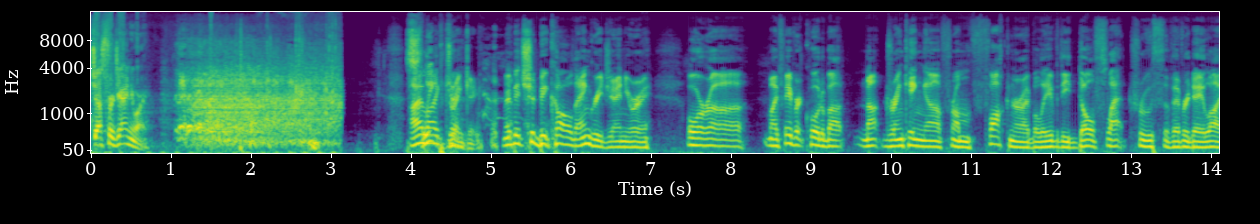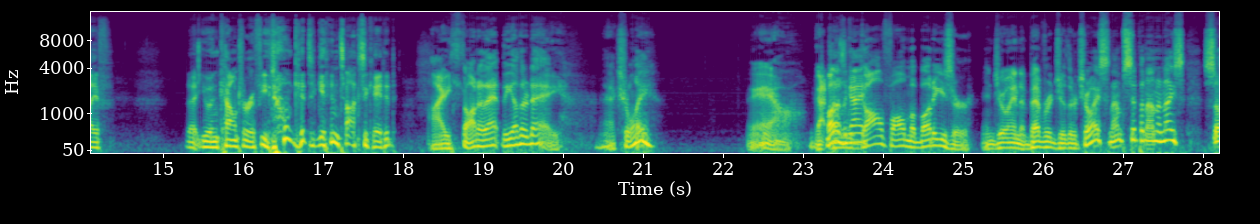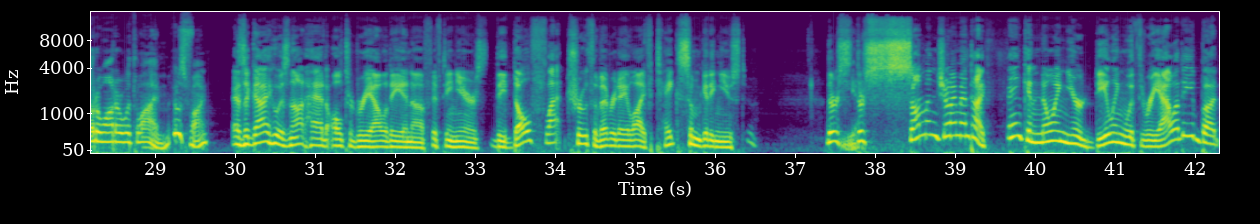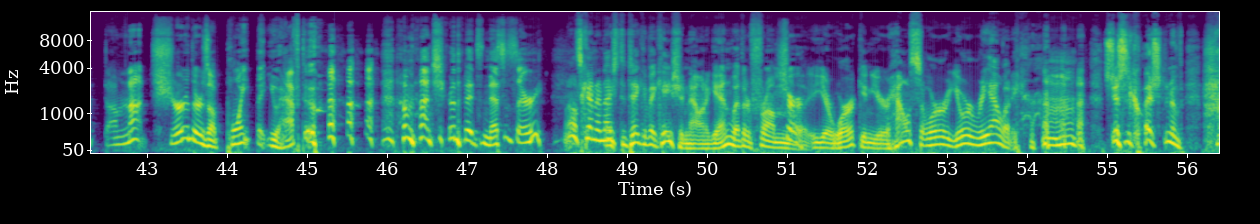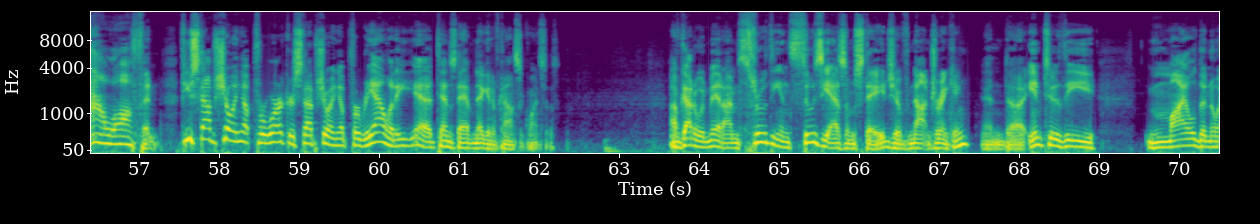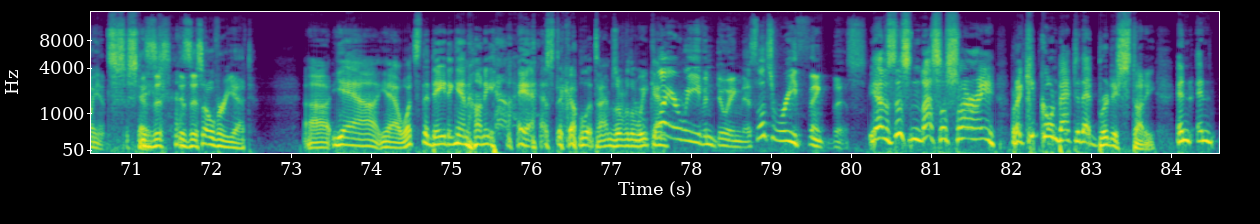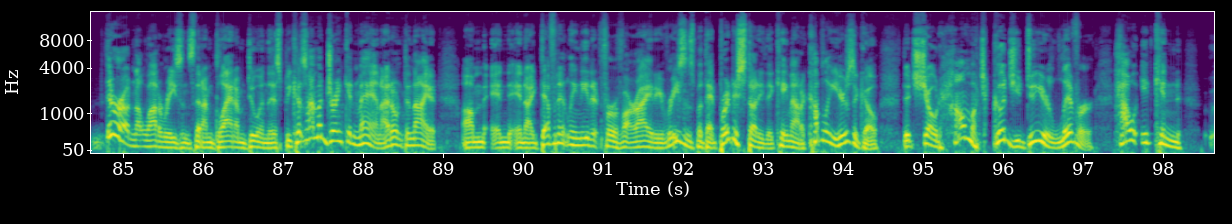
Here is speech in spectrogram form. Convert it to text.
just for January. I like drinking. maybe it should be called Angry January, or uh, my favorite quote about not drinking uh, from Faulkner, I believe, the dull, flat truth of everyday life that you encounter if you don't get to get intoxicated. I thought of that the other day, actually. Yeah. Got Well, done as a with guy- golf. All my buddies are enjoying a beverage of their choice, and I'm sipping on a nice soda water with lime. It was fine. As a guy who has not had altered reality in uh, 15 years, the dull, flat truth of everyday life takes some getting used to. There's there's some enjoyment, I think, in knowing you're dealing with reality, but I'm not sure there's a point that you have to. I'm not sure that it's necessary. Well, it's kind of nice to take a vacation now and again, whether from Sure. uh, your work in your house or your reality. it's just a question of how often. If you stop showing up for work or stop showing up for reality, yeah, it tends to have negative consequences. I've got to admit, I'm through the enthusiasm stage of not drinking and uh, into the mild annoyance stage. Is this is this over yet? Uh, yeah, yeah. What's the date again, honey? I asked a couple of times over the weekend. Why are we even doing this? Let's rethink this. Yeah, is this necessary? But I keep going back to that British study, and and there are a lot of reasons that I'm glad I'm doing this because I'm a drinking man. I don't deny it. Um, and and I definitely need it for a variety of reasons. But that British study that came out a couple of years ago that showed how much good you do your liver, how it can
